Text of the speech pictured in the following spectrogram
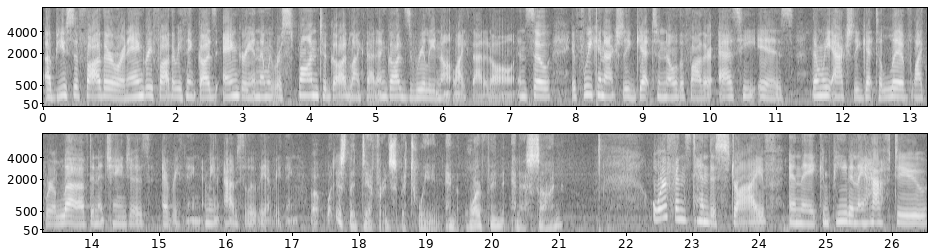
abusive father or an angry father, we think God's angry, and then we respond to God like that, and God's really not like that at all. And so, if we can actually get to know the Father as He is, then we actually get to live like we're loved, and it changes everything. I mean, absolutely everything. Uh, what is the difference between an orphan and a son? Orphans tend to strive and they compete and they have to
